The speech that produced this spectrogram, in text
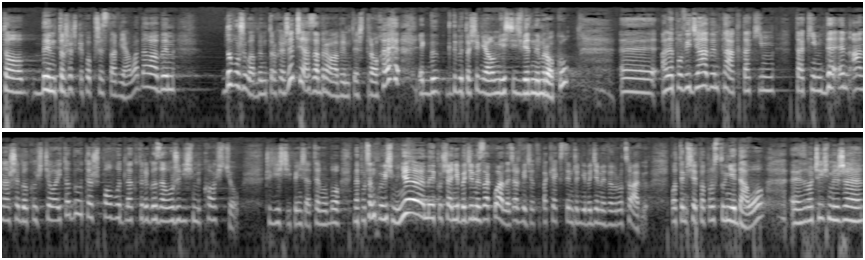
to bym troszeczkę poprzestawiała, dałabym dołożyłabym trochę rzeczy, a zabrałabym też trochę, jakby, gdyby to się miało mieścić w jednym roku. E, ale powiedziałabym tak, takim, takim DNA naszego kościoła i to był też powód, dla którego założyliśmy kościół 35 lat temu, bo na początku mówiliśmy, nie, my kościoła nie będziemy zakładać, ale wiecie, to tak jak z tym, że nie będziemy we Wrocławiu. Potem się po prostu nie dało. E, zobaczyliśmy, że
